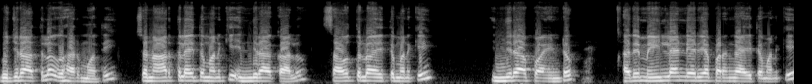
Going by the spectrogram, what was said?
గుజరాత్లో గుహర్మోతి సో నార్త్లో అయితే మనకి ఇందిరాకాలు సౌత్లో అయితే మనకి ఇందిరా పాయింట్. అదే మెయిన్లాండ్ ఏరియా పరంగా అయితే మనకి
